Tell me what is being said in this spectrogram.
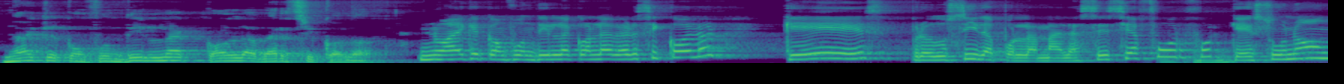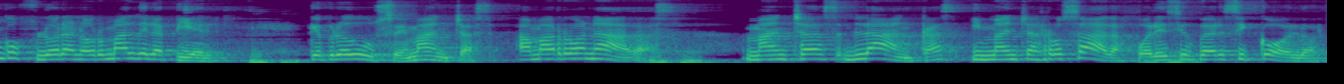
No hay que confundirla con la versicolor. No hay que confundirla con la versicolor que es producida por la malacesia furfur, que es un hongo flora normal de la piel, que produce manchas amarronadas, manchas blancas y manchas rosadas, por eso es versicolor,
